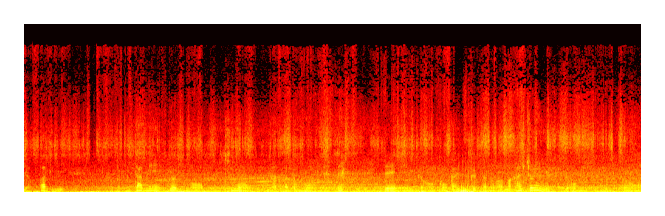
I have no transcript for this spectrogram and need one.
やっぱり見た目よりも機能だったと思うんですね。で、えーと、今回作ったのは、まあ、感情いいんですけどその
